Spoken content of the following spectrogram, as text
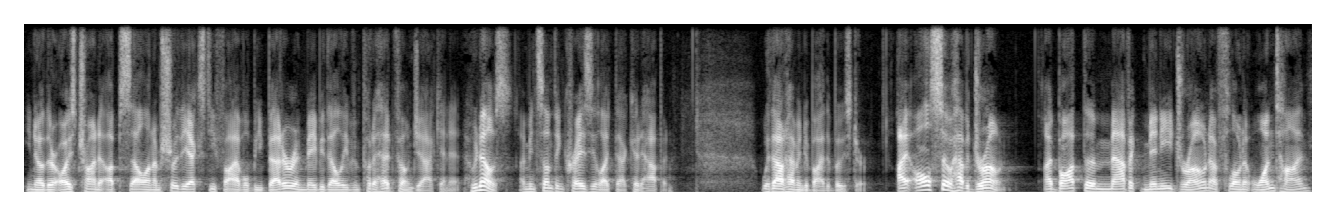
you know, they're always trying to upsell and I'm sure the X-T5 will be better and maybe they'll even put a headphone jack in it. Who knows? I mean, something crazy like that could happen without having to buy the booster. I also have a drone. I bought the Mavic Mini drone. I've flown it one time.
